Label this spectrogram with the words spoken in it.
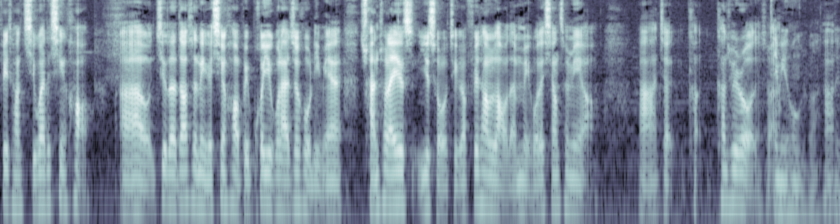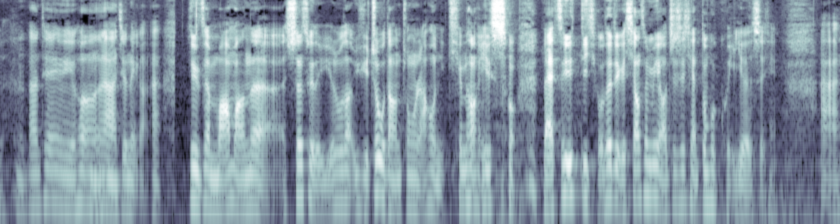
非常奇怪的信号。啊，我记得当时那个信号被破译过来之后，里面传出来一一首这个非常老的美国的乡村民谣，啊，叫 Country Road 是吧？天迷红是吧？啊对吧？嗯啊，天明后啊，就那个哎，就在茫茫的深邃的宇宙当宇宙当中，然后你听到一首来自于地球的这个乡村民谣，这是件多么诡异的事情啊！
